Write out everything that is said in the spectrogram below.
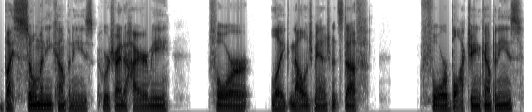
by so many companies who are trying to hire me for like knowledge management stuff for blockchain companies.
